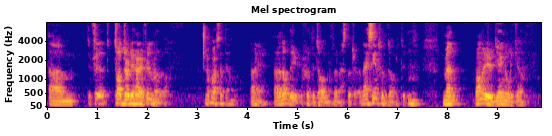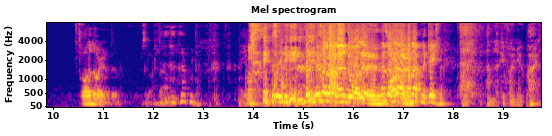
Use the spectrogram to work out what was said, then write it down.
Um, för, ta Dirty Harry-filmerna då. Jag har bara sett en. Okej. Ja, de, det är ju 70-tal för det mesta tror jag. Nej, sent 70-tal typ. Mm. Men han har ju ett gäng olika. Och alla dör ju hela tiden. Såklart. Det är så är en dålig En sån där en partner. application. Uh, I'm looking for a new partner.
